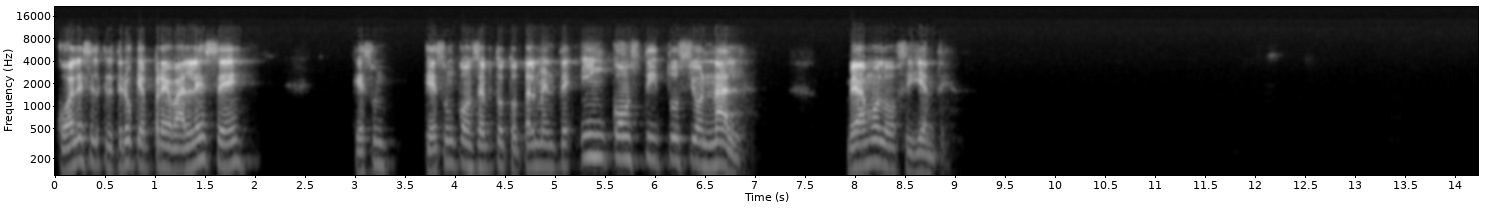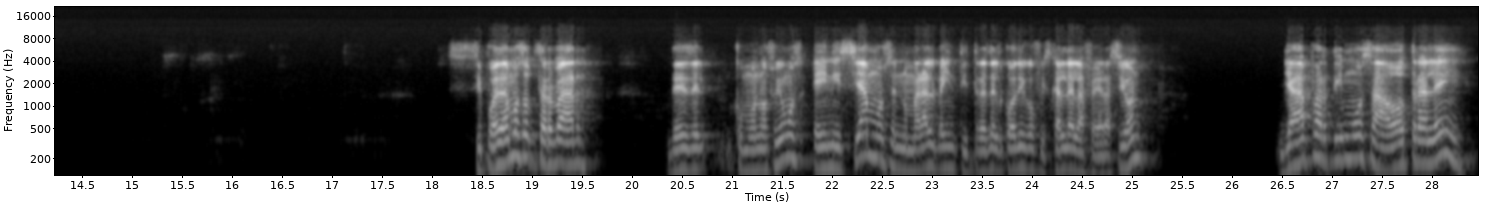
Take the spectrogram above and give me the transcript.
¿Cuál es el criterio que prevalece? Que es un, que es un concepto totalmente inconstitucional. Veamos lo siguiente. Si podemos observar, desde el, como nos fuimos e iniciamos el numeral 23 del Código Fiscal de la Federación, ya partimos a otra ley.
